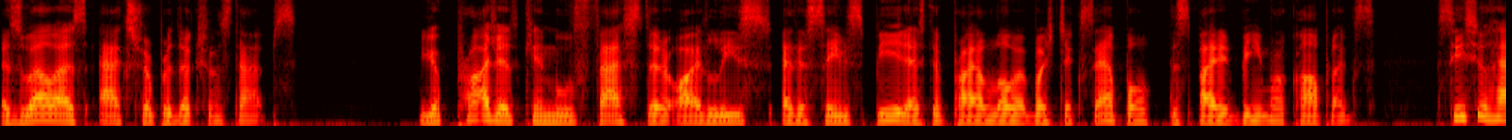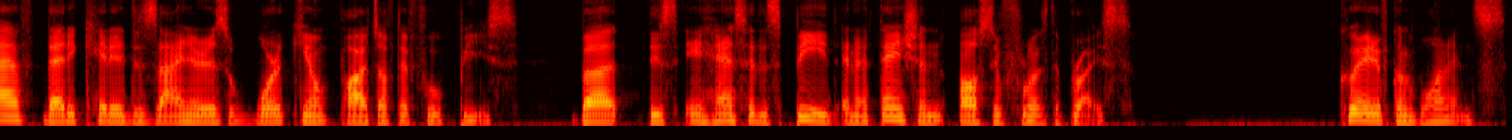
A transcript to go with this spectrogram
as well as extra production steps. Your project can move faster or at least at the same speed as the prior lower budget example, despite it being more complex, since you have dedicated designers working on parts of the full piece. But this enhanced speed and attention also influence the price. Creative components.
